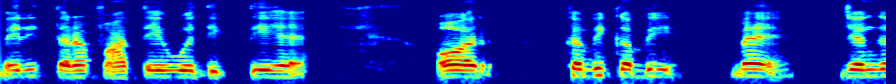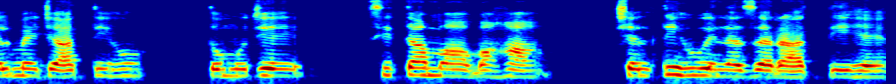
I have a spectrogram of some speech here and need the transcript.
मेरी तरफ़ आते हुए दिखती है। और कभी कभी मैं जंगल में जाती हूँ तो मुझे सीता माँ वहाँ चलती हुई नज़र आती है।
